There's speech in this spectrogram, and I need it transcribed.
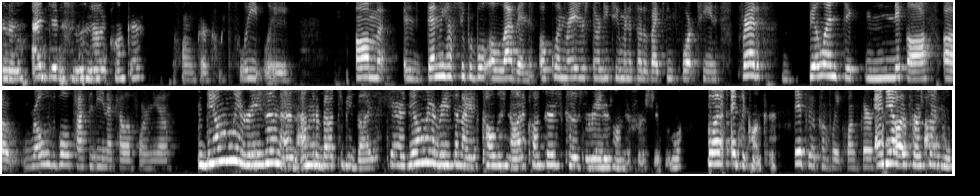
I don't know. I'd say this is another clunker. Clunker completely. Um, then we have Super Bowl 11, Oakland Raiders 32, Minnesota Vikings 14. Fred Biletnikoff, uh, Rose Bowl, Pasadena, California. The only reason, and I'm about to be biased here, the only reason I call this not a clunker is because the Raiders won their first Super Bowl. But it's a clunker. It's a complete clunker. Any Uh, other person,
